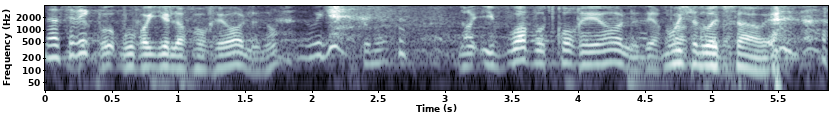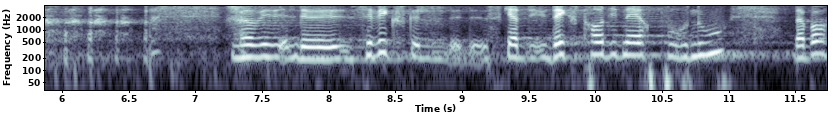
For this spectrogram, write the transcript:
Non, que... vous, vous, voyez leur auréole, non? Oui. Non, ils voient votre auréole derrière. Oui, ça doit être ça, oui. c'est vrai que ce, ce qu'il y a d'extraordinaire pour nous, d'abord,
